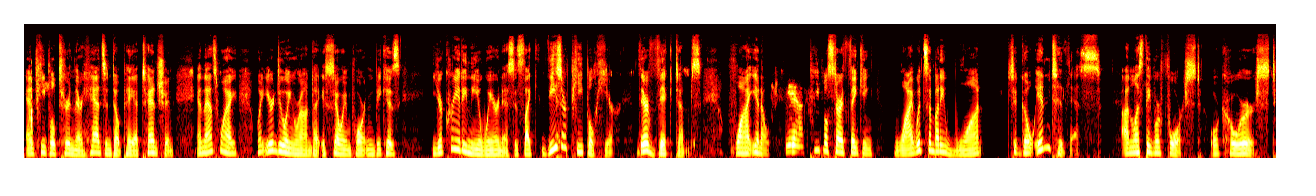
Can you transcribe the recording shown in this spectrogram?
And people turn their heads and don't pay attention. And that's why what you're doing, Rhonda, is so important because you're creating the awareness. It's like these are people here. They're victims. Why, you know, yes. people start thinking, why would somebody want to go into this unless they were forced or coerced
